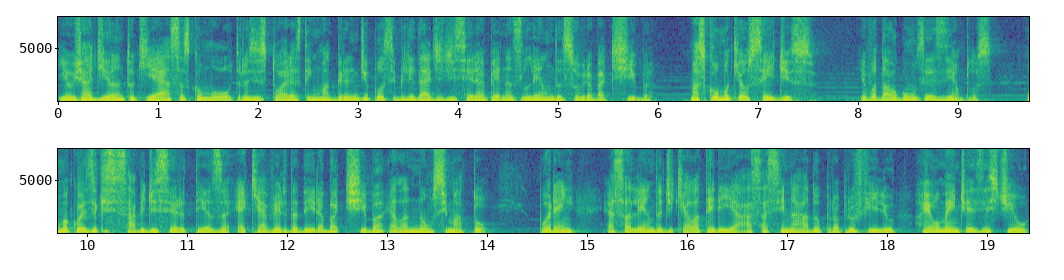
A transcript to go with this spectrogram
E eu já adianto que essas, como outras histórias, têm uma grande possibilidade de serem apenas lendas sobre a Bathsheba. Mas como que eu sei disso? Eu vou dar alguns exemplos. Uma coisa que se sabe de certeza é que a verdadeira Bathsheba ela não se matou. Porém, essa lenda de que ela teria assassinado o próprio filho realmente existiu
